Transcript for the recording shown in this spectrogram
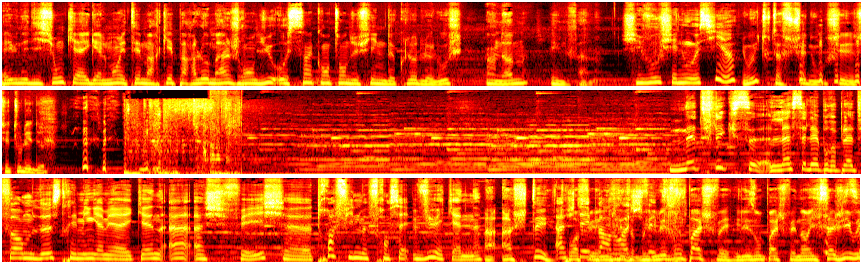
Et une édition qui a également été marquée par l'hommage rendu aux 50 ans du film de Claude Lelouch, Un homme et une femme. Chez vous, chez nous aussi, hein oui, tout à fait, chez nous, chez, chez tous les deux. Netflix, la célèbre plateforme de streaming américaine, a achevé euh, trois films français vus et à acheter. Acheter, trois films. pardon, Ils- achever. Ils les ont pas achevés. Ils les ont pas achevés. Non, il s'agit, oui,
